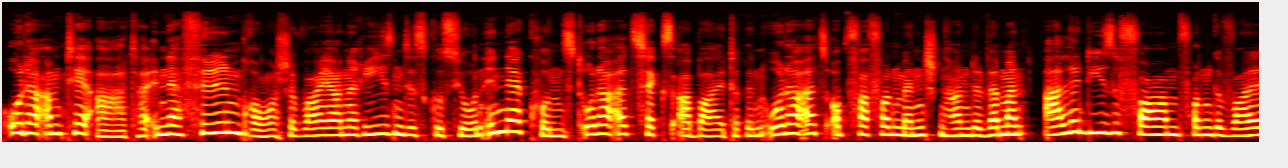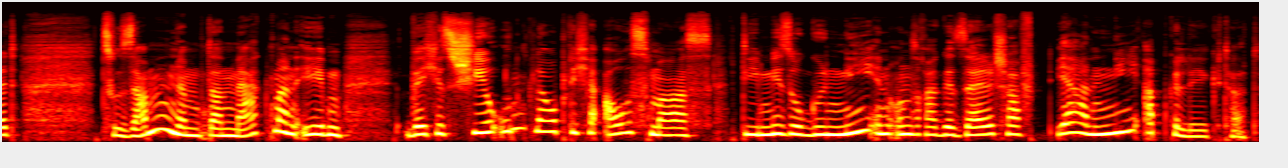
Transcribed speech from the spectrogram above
oder am Theater, in der Filmbranche war ja eine Riesendiskussion, in der Kunst oder als Sexarbeiterin oder als Opfer von Menschenhandel. Wenn man alle diese Formen von Gewalt zusammennimmt, dann merkt man eben, welches schier unglaubliche Ausmaß die Misogynie in unserer Gesellschaft ja nie abgelegt hat.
